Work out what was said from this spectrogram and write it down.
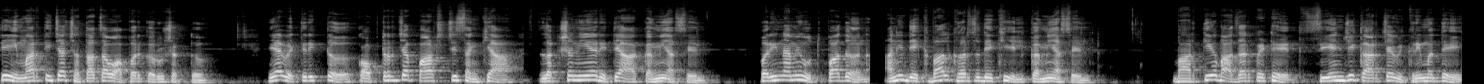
ते इमारतीच्या छताचा वापर करू शकतं. या व्यतिरिक्त कॉप्टरच्या पार्ट्सची संख्या लक्षणीयरित्या कमी असेल. परिणामी उत्पादन आणि देखभाल खर्च देखील कमी असेल. भारतीय बाजारपेठेत सी एन जी कारच्या विक्रीमध्ये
